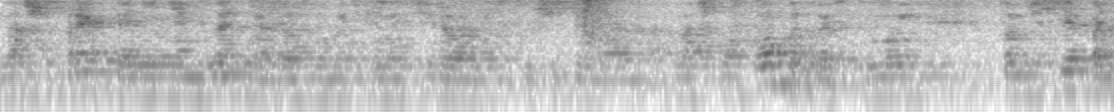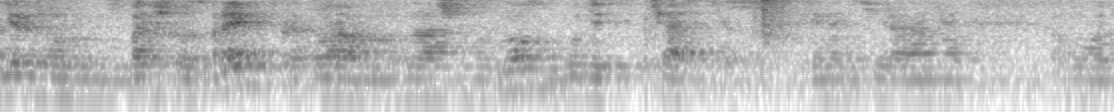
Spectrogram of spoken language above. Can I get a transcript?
Наши проекты, они не обязательно должны быть финансированы исключительно от нашего фонда, то есть мы в том числе поддерживаем большой проект, в котором наш взнос будет частью финансирования. Вот.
